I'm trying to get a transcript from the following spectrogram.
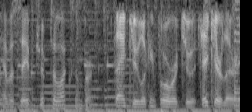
have a safe trip to Luxembourg. Thank you. Looking forward to it. Take care, Larry.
